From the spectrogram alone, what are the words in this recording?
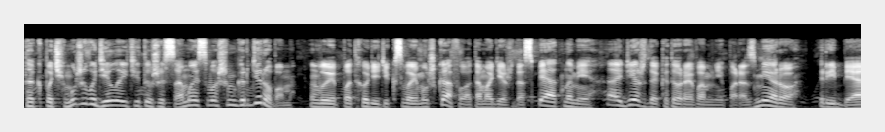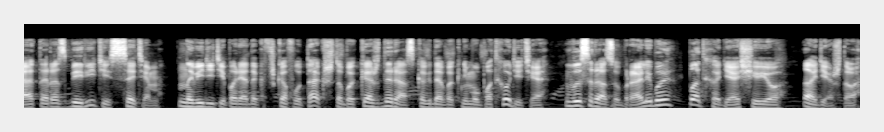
Так почему же вы делаете то же самое с вашим гардеробом? Вы подходите к своему шкафу, а там одежда с пятнами, одежда, которая вам не по размеру. Ребята, разберитесь с этим. Наведите порядок в шкафу так, чтобы каждый раз, когда вы к нему подходите, вы сразу брали бы подходящую одежду.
